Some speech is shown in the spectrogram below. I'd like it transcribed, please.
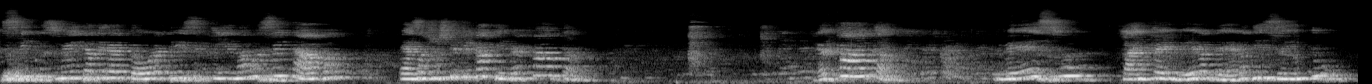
simplesmente a diretora disse que não aceitava essa justificativa. É falta. É falta. Mesmo da enfermeira dela dizendo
